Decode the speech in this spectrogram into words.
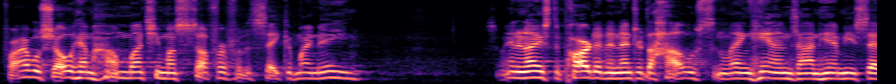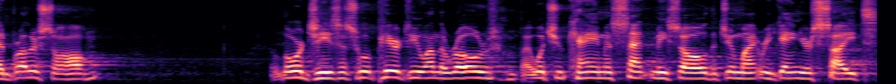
For I will show him how much he must suffer for the sake of my name. So Ananias departed and entered the house, and laying hands on him, he said, Brother Saul, the Lord Jesus, who appeared to you on the road by which you came, has sent me so that you might regain your sight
